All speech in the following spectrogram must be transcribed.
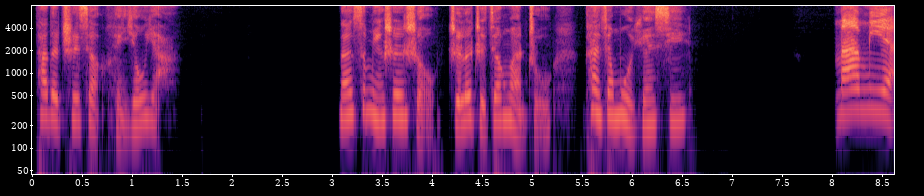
她的吃相很优雅。南思明伸手指了指江晚竹，看向莫渊熙：“妈咪。”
